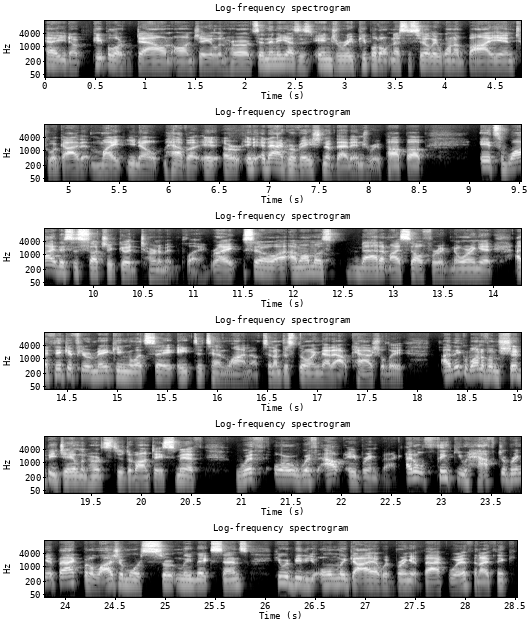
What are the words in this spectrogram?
hey, you know, people are down on Jalen Hurts, and then he has this injury. People don't necessarily want to buy into a guy that might, you know, have a or an aggravation of that injury pop up. It's why this is such a good tournament play, right? So I'm almost mad at myself for ignoring it. I think if you're making, let's say, eight to 10 lineups, and I'm just throwing that out casually, I think one of them should be Jalen Hurts to DeVonta Smith with or without a bring back. I don't think you have to bring it back, but Elijah Moore certainly makes sense. He would be the only guy I would bring it back with. And I think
